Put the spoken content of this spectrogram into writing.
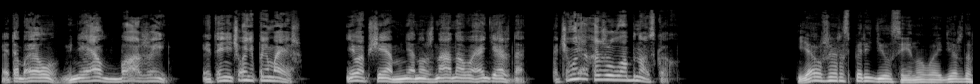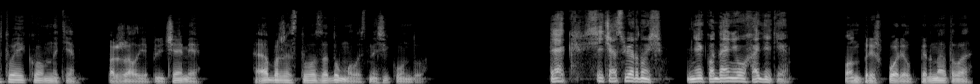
Это был гнев Божий! И ты ничего не понимаешь! И вообще, мне нужна новая одежда! Почему я хожу в обносках?» «Я уже распорядился, и новая одежда в твоей комнате», — пожал я плечами, а божество задумалось на секунду. «Так, сейчас вернусь. Никуда не уходите». Он пришпорил Пернатова,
